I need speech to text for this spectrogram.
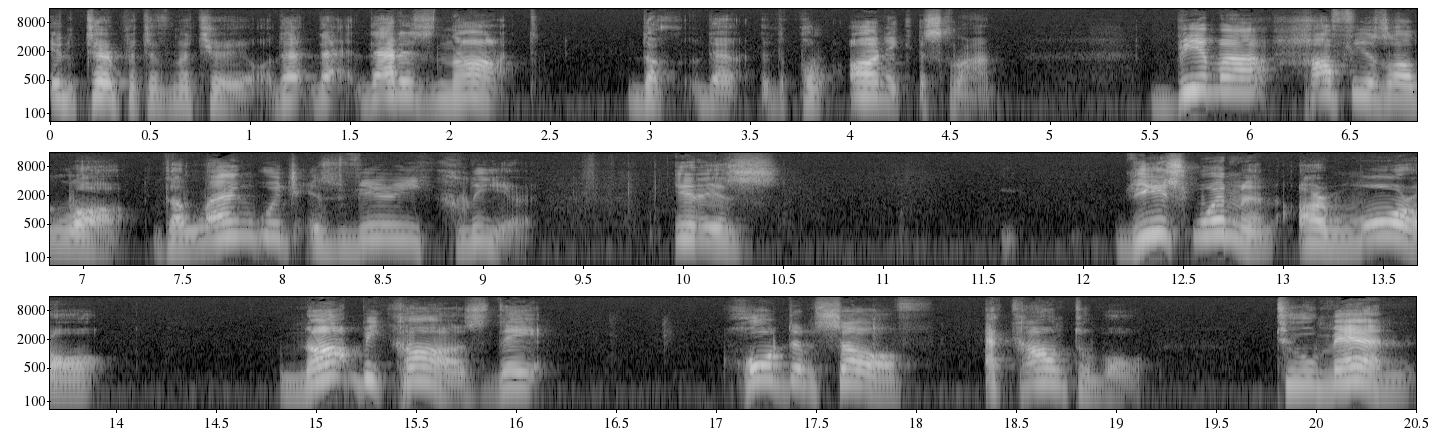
interpretive material. That that, that is not the, the, the Quranic Islam. Bima hafiz Allah. The language is very clear. It is these women are moral not because they hold themselves accountable to men,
